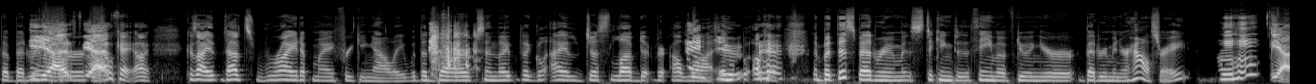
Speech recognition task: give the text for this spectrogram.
The bedroom. Yes, for- yes. Okay, because I that's right up my freaking alley with the darks and the the. I just loved it ver- a Thank lot. you. And, okay, but this bedroom is sticking to the theme of doing your bedroom in your house, right? Mm-hmm. Yeah.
